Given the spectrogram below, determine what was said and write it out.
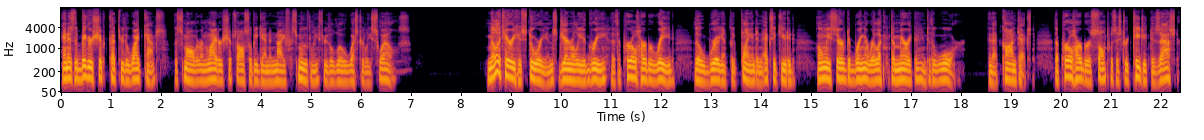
and as the bigger ship cut through the whitecaps, the smaller and lighter ships also began to knife smoothly through the low westerly swells. Military historians generally agree that the Pearl Harbor raid, though brilliantly planned and executed, only served to bring a reluctant America into the war. In that context, the Pearl Harbor assault was a strategic disaster.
